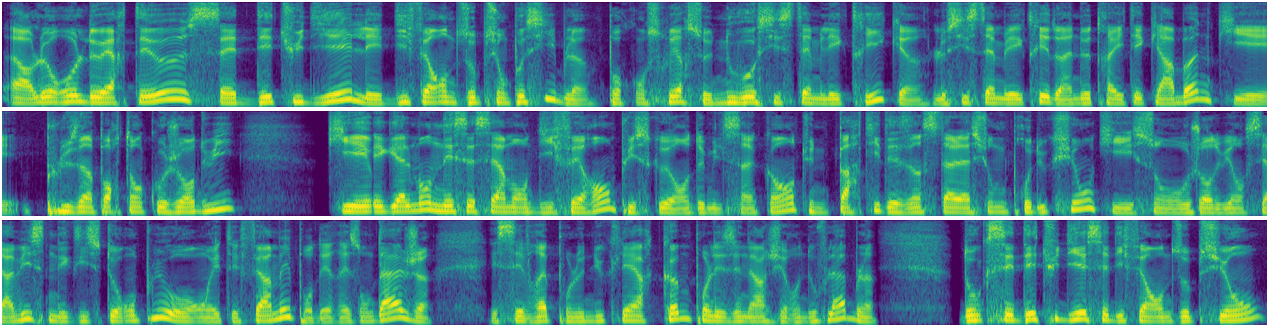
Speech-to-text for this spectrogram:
Alors le rôle de RTE, c'est d'étudier les différentes options possibles pour construire ce nouveau système électrique, le système électrique de la neutralité carbone qui est plus important qu'aujourd'hui, qui est également nécessairement différent puisque en 2050, une partie des installations de production qui sont aujourd'hui en service n'existeront plus, auront été fermées pour des raisons d'âge, et c'est vrai pour le nucléaire comme pour les énergies renouvelables. Donc c'est d'étudier ces différentes options,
